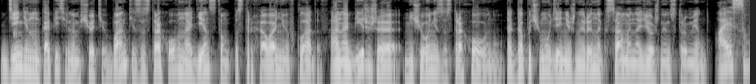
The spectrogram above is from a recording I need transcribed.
Деньги на накопительном счете в банке застрахованы агентством по страхованию вкладов, а на бирже ничего не застраховано. Тогда почему денежный рынок самый надежный инструмент? АСВ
